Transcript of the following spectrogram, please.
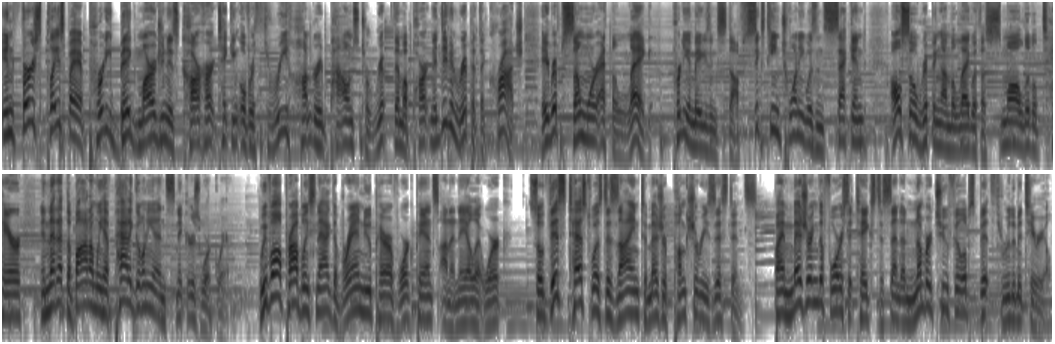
In first place by a pretty big margin is Carhartt taking over 300 pounds to rip them apart, and it didn't rip at the crotch, it ripped somewhere at the leg. Pretty amazing stuff. 1620 was in second, also ripping on the leg with a small little tear, and then at the bottom we have Patagonia and Snickers workwear. We've all probably snagged a brand new pair of work pants on a nail at work. So this test was designed to measure puncture resistance by measuring the force it takes to send a number 2 Phillips bit through the material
